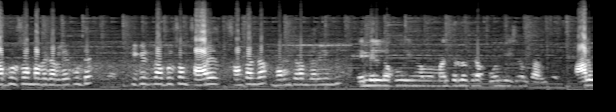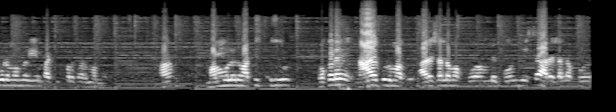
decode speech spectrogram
డబ్బులు సొమ్ము మా దగ్గర లేకుంటే టికెట్ డబ్బులు సొమ్ము సారే సొంతంగా భరించడం జరిగింది. ఎమ్మెల్యేలకు మంత్రులకు కూడా ఫోన్ చేసినాం సార్. వాళ్ళు కూడా మమ్మల్ని ఏం పట్టించుకోరు సార్ మమ్మల్ని. ఆ? మమ్మల్ని పట్టించుకుని ఒకడే నాయకుడు మాకు హరీష్ అన్న మాకు ఫోన్ మేము ఫోన్ చేస్తే హరీష్ అన్న ఫోన్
